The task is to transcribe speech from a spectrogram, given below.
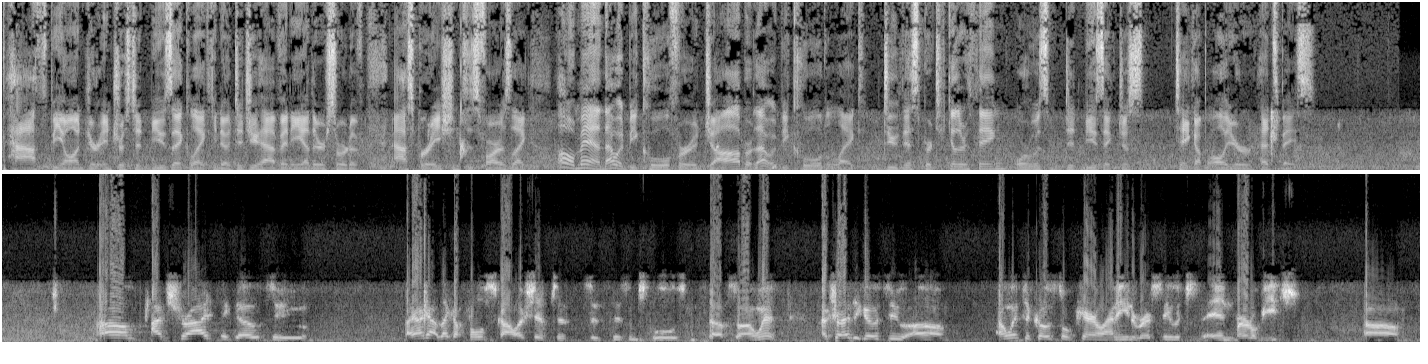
path beyond your interest in music? Like, you know, did you have any other sort of aspirations as far as like, oh man, that would be cool for a job, or that would be cool to like do this particular thing, or was did music just take up all your headspace? Um, I tried to go to, like, I got like a full scholarship to, to, to some schools and stuff. So I went, I tried to go to, um, I went to Coastal Carolina University, which is in Myrtle Beach. Um,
